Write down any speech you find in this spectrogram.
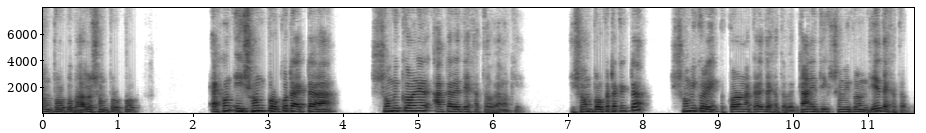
সম্পর্ক, ভালো সম্পর্ক। এখন এই সম্পর্কটা একটা সমীকরণের আকারে দেখাতে হবে আমাকে। এই সম্পর্কটাকে একটা সমীকরণ আকারে দেখাতে হবে, গাণিতিক সমীকরণ দিয়ে দেখাতে হবে।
